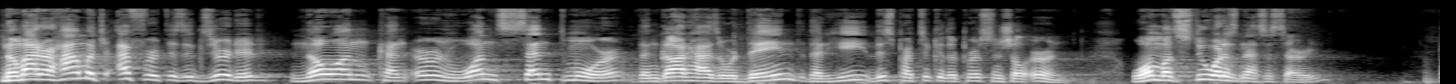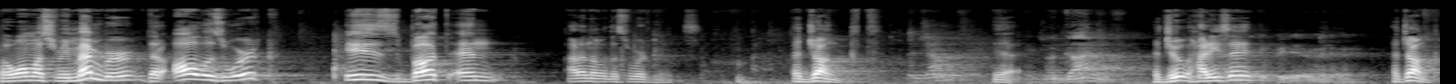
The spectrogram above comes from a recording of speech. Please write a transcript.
No matter how much effort is exerted, no one can earn one cent more than God has ordained that he, this particular person, shall earn. One must do what is necessary, but one must remember that all his work is but an, I don't know what this word means, adjunct. Adjunct? Yeah. A gun. A Jew, how do you say it? Adjunct.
